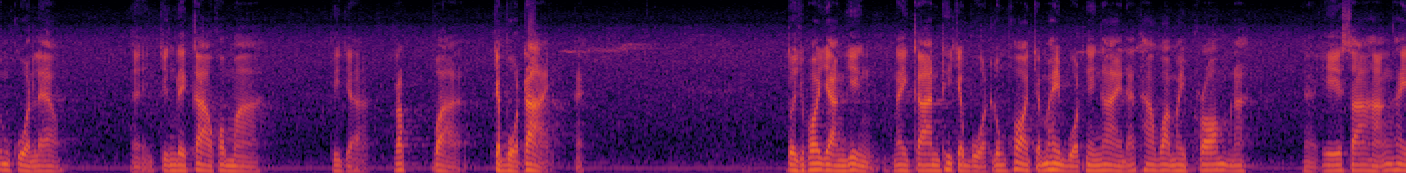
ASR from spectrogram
สมควรแล้ว จึงได้ก้าวเข้ามา ที่จะรับว่าจะบวชได้ โดยเฉพาะอย่างยิ่งในการที่จะบวชหลวงพ่อจะไม่ให้บวชง่ายๆนะถ้าว่าไม่พร้อมนะเอสาหังให้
